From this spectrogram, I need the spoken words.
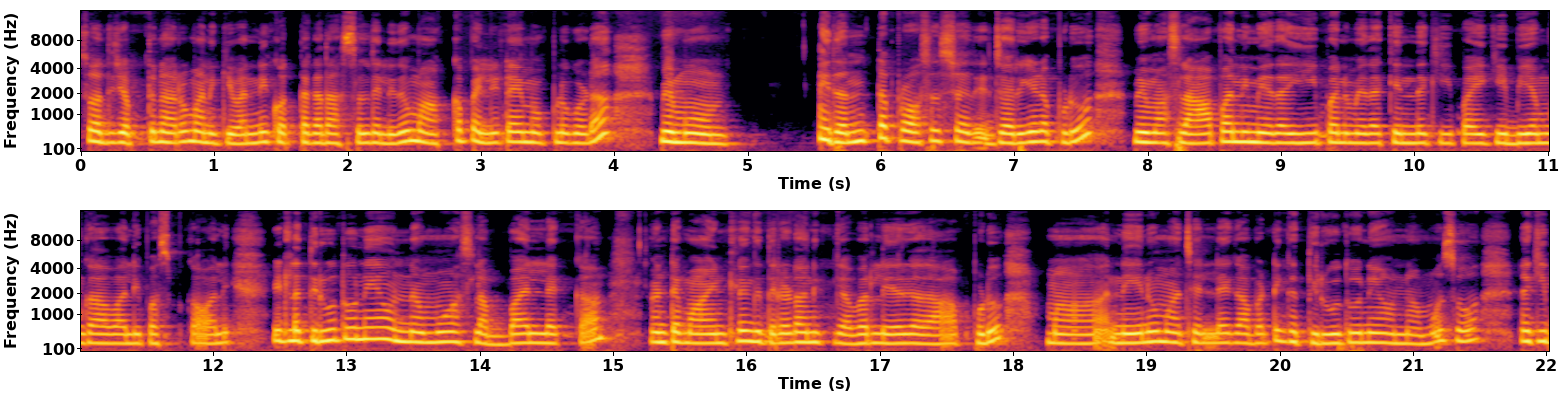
సో అది చెప్తున్నారు. మనకి ఇవన్నీ కొత్త కదా అస్సలు తెలీదు. మా అక్క పెళ్ళి టైం అప్పుడు కూడా మేము ఇదంతా ప్రాసెస్ జరిగేటప్పుడు మేము అసలు ఆ పని మీద ఈ పని మీద కిందకి పైకి బియ్యం కావాలి పసుపు కావాలి ఇట్లా తిరుగుతూనే ఉన్నాము అసలు అబ్బాయిల లెక్క. అంటే మా ఇంట్లో ఇంక తిరగడానికి ఎవరు లేరు కదా. అప్పుడు మా నేను మా చెల్లె కాబట్టి ఇంకా తిరుగుతూనే ఉన్నాము. సో నాకు ఈ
